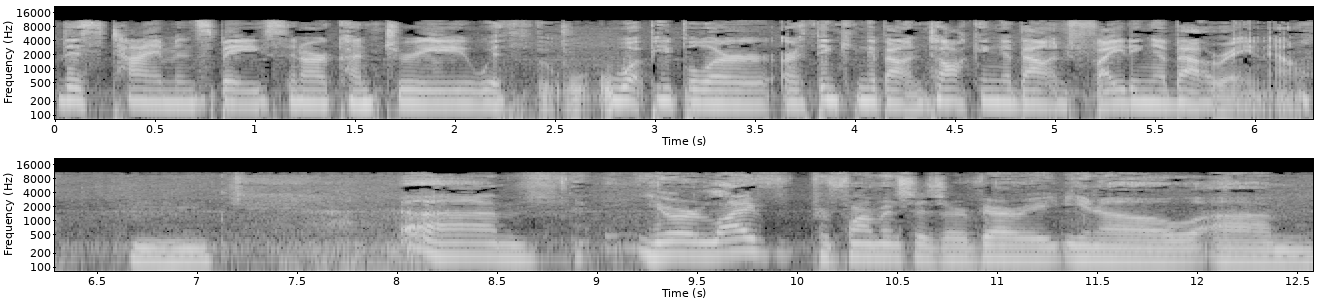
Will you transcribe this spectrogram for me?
this time and space in our country with what people are are thinking about and talking about and fighting about right now. Um, your live performances are very, you know, um,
